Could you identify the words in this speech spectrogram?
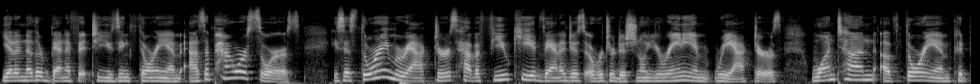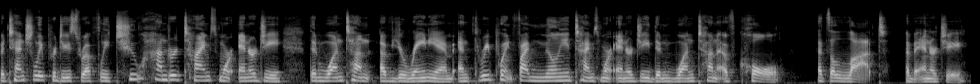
Yet another benefit to using thorium as a power source. He says thorium reactors have a few key advantages over traditional uranium reactors. One ton of thorium could potentially produce roughly 200 times more energy than one ton of uranium and 3.5 million times more energy than one ton of coal. That's a lot of energy.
